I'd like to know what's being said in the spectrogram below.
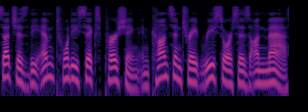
such as the M26 Pershing and concentrate resources on mass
